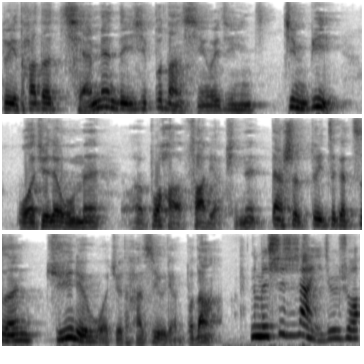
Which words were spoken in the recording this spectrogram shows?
对他的前面的一些不当行为进行禁闭，我觉得我们呃不好发表评论。但是对这个治安拘留，我觉得还是有点不当。那么事实上，也就是说，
